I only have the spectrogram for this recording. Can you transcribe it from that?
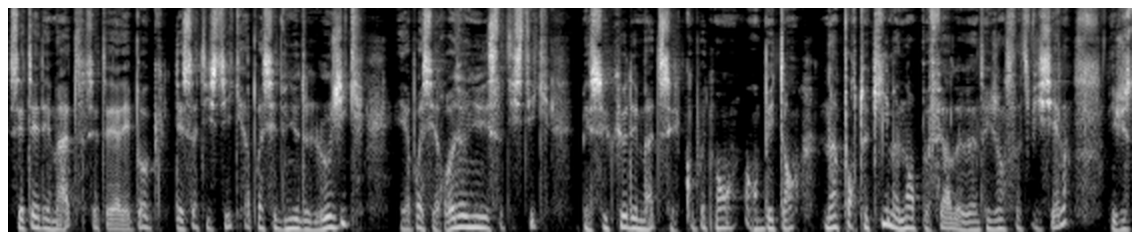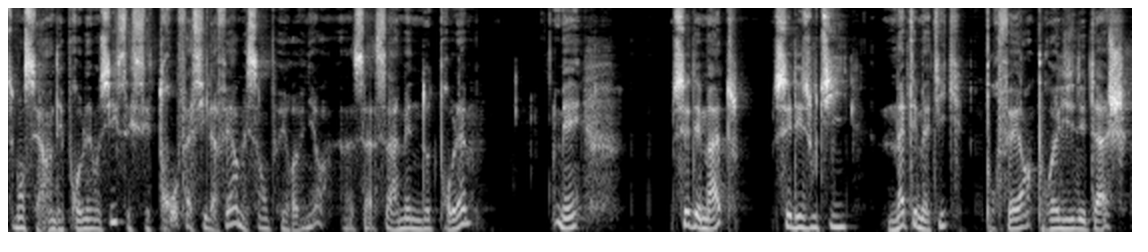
C'était des maths, c'était à l'époque des statistiques, après c'est devenu de la logique, et après c'est redevenu des statistiques, mais c'est que des maths, c'est complètement embêtant. N'importe qui maintenant peut faire de l'intelligence artificielle, et justement c'est un des problèmes aussi, c'est que c'est trop facile à faire, mais ça on peut y revenir, ça, ça amène d'autres problèmes. Mais c'est des maths, c'est des outils mathématiques pour faire, pour réaliser des tâches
